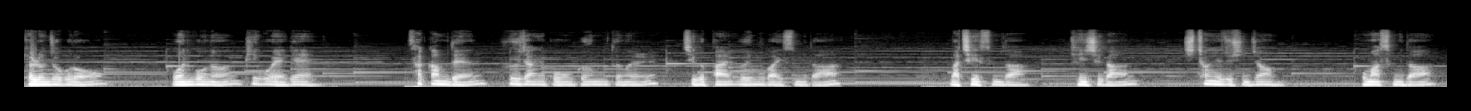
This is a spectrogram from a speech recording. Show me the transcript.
결론적으로 원고는 피고에게 삭감된 후유장애 보험금 등을 지급할 의무가 있습니다. 마치겠습니다. 긴 시간 시청해 주신 점 고맙습니다.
